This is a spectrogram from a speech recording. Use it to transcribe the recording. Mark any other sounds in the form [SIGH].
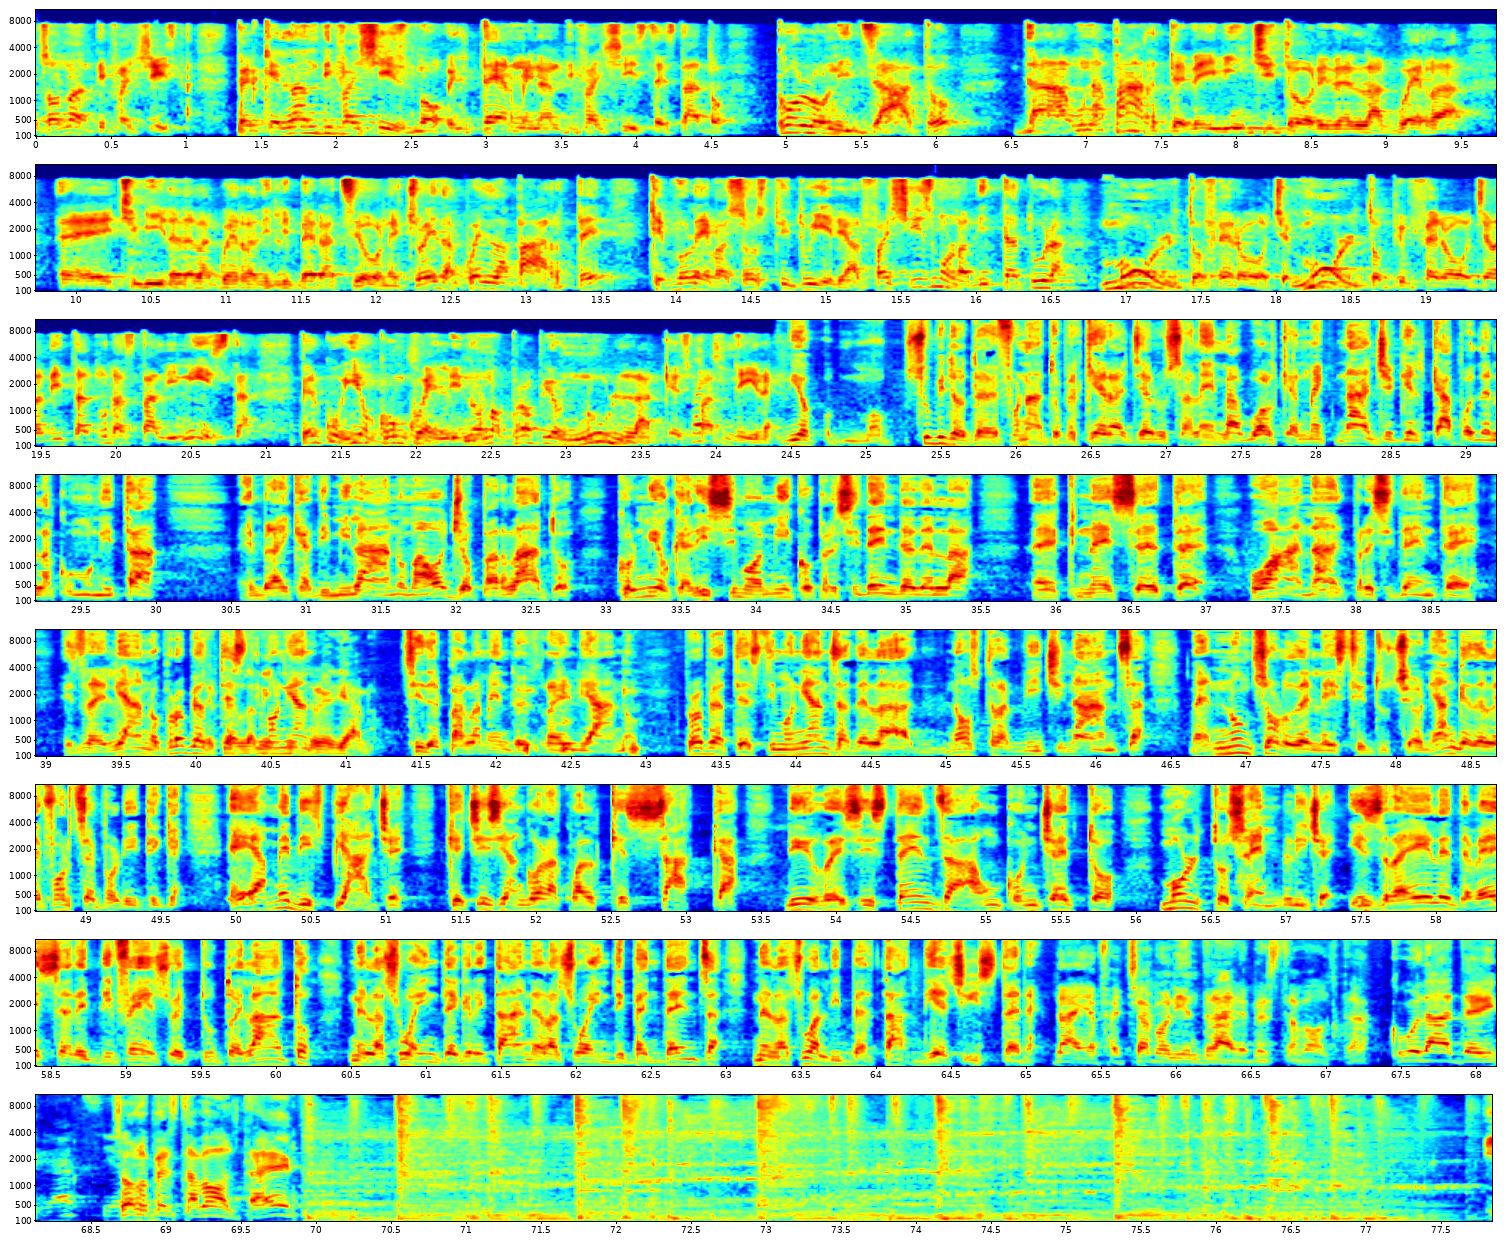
Sono antifascista, perché l'antifascismo, il termine antifascista è stato colonizzato da una parte dei vincitori della guerra eh, civile, della guerra di liberazione, cioè da quella parte che voleva sostituire al fascismo una dittatura molto feroce, molto più feroce, la dittatura stalinista, per cui io con quelli non ho proprio nulla che spartire. Io ho subito telefonato perché era a Gerusalemme a Walker McNudge, che è il capo della comunità ebraica di Milano, ma oggi ho parlato col mio carissimo amico presidente della eh, Knesset Oana, il presidente israeliano, proprio a testimonianza Sì, del Parlamento israeliano, [LAUGHS] proprio a testimonianza della nostra vicinanza, ma non solo delle istituzioni, anche delle forze politiche. E a me dispiace che ci sia ancora qualche sacca di resistenza a un concetto molto semplice. Israele deve essere difeso e tutelato nella sua integrità, nella sua indipendenza, nella sua libertà di esistere. Dai, facciamoli entrare per stavolta. Accomodatevi. Solo per stavolta, eh.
